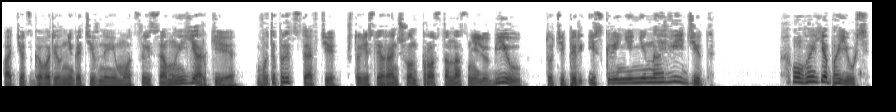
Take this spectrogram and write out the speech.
Отец говорил негативные эмоции самые яркие. Вот и представьте, что если раньше он просто нас не любил, то теперь искренне ненавидит. «Ой, я боюсь»,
